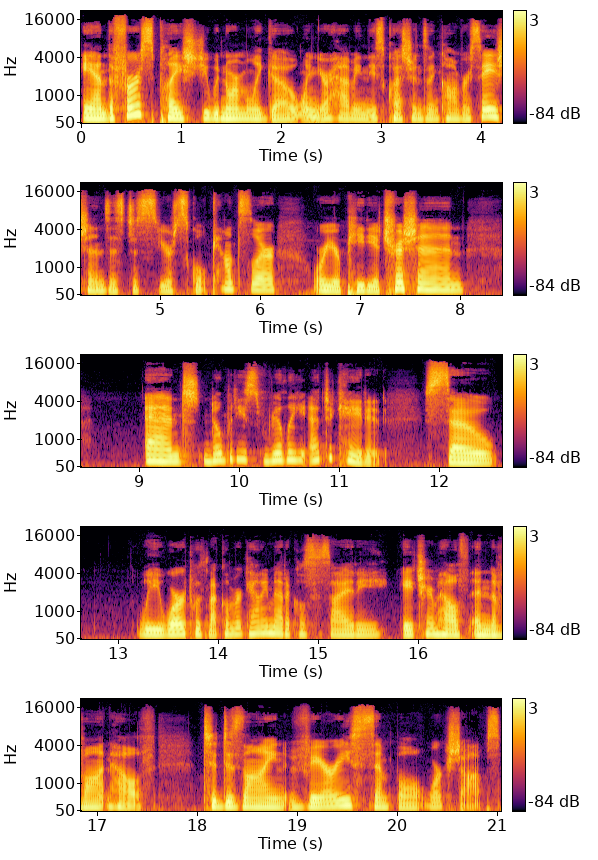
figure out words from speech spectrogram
And the first place you would normally go when you're having these questions and conversations is to your school counselor or your pediatrician. And nobody's really educated. So we worked with Mecklenburg County Medical Society, Atrium Health, and Novant Health to design very simple workshops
